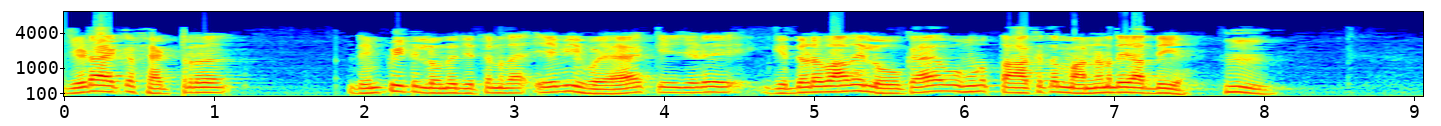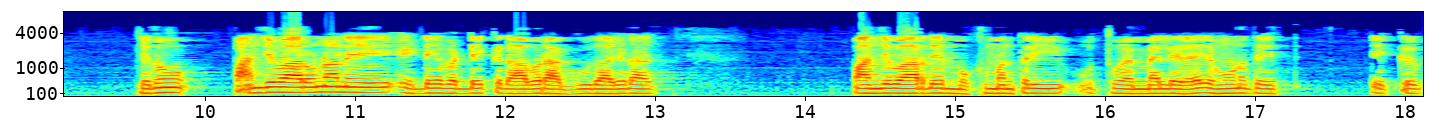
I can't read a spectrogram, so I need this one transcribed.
ਜਿਹੜਾ ਇੱਕ ਫੈਕਟਰ ਡਿੰਪੀ ਢਿੱਲੋਂ ਦੇ ਜਿੱਤਣ ਦਾ ਇਹ ਵੀ ਹੋਇਆ ਹੈ ਕਿ ਜਿਹੜੇ ਗਿੱਦੜਵਾ ਦੇ ਲੋਕ ਹੈ ਉਹ ਹੁਣ ਤਾਕਤ ਮੰਨਣ ਦੇ ਆਦੀ ਹੈ। ਹੂੰ। ਜਦੋਂ ਪੰਜ ਵਾਰ ਉਹਨਾਂ ਨੇ ਏਡੇ ਵੱਡੇ ਕਦਾਵਰ ਆਗੂ ਦਾ ਜਿਹੜਾ ਪੰਜ ਵਾਰ ਦੇ ਮੁੱਖ ਮੰਤਰੀ ਉੱਥੋਂ ਐਮਐਲਏ ਰਹੇ ਹੋਣ ਤੇ ਇੱਕ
